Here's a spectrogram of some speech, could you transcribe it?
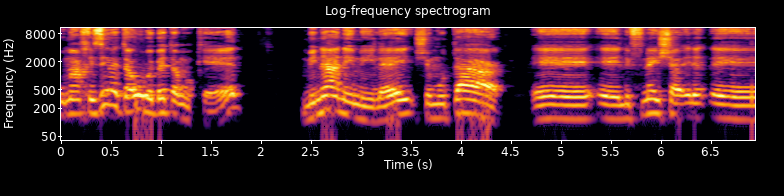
ומאחיזין את ההוא בבית המוקד מינני מילי שמותר אה, אה, לפני ש... אה, אה,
